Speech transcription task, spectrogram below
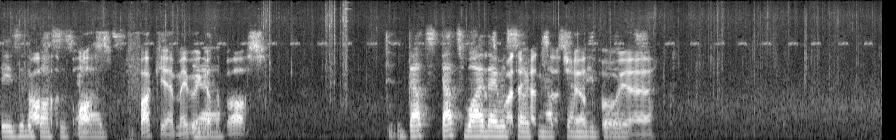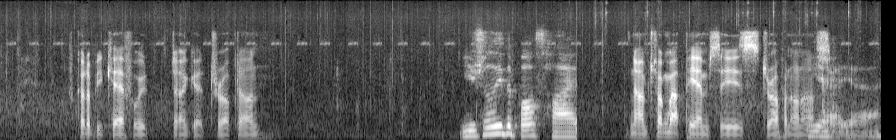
These are the Oh, for boss's boss. guards. Fuck yeah, maybe we got the boss. That's that's why they were why they soaking up so many pool, bullets. Yeah. Gotta be careful we don't get dropped on. Usually the boss hides. No, I'm talking about PMCs dropping on us. Yeah, yeah.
